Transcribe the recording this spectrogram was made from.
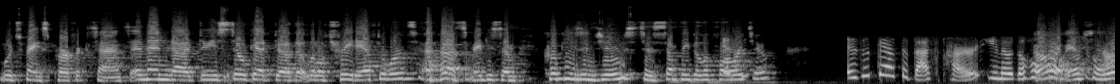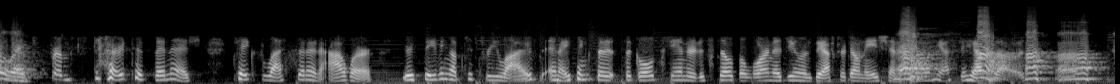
Which makes perfect sense. And then, uh, do you still get uh, that little treat afterwards? so maybe some cookies and juice, to something to look forward isn't, to. Isn't that the best part? You know, the whole oh, absolutely from start to finish takes less than an hour. You're saving up to three lives, and I think that the gold standard is still the Lorna Doones after donation. Everyone has to have those.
